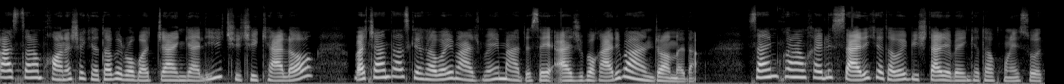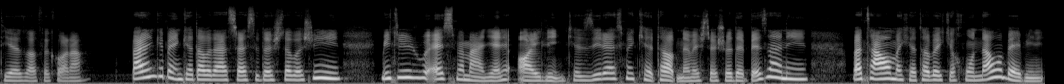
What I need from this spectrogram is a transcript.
قصد دارم خانش کتاب ربات جنگلی چیچی کلا و چند تا از کتابای مجموعه مدرسه عجیب و غریب انجام بدم. سعی می‌کنم خیلی سریع کتابای بیشتری به این کتاب خونه صوتی اضافه کنم. برای اینکه به این کتاب دسترسی داشته باشین می‌تونید رو اسم من یعنی آیلین که زیر اسم کتاب نوشته شده بزنین و تمام کتابی که خوندم رو ببینید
